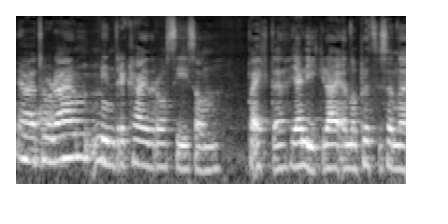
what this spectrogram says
Ja, jeg tror det er mindre kleinere å si sånn på ekte 'jeg liker deg', enn å plutselig sende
